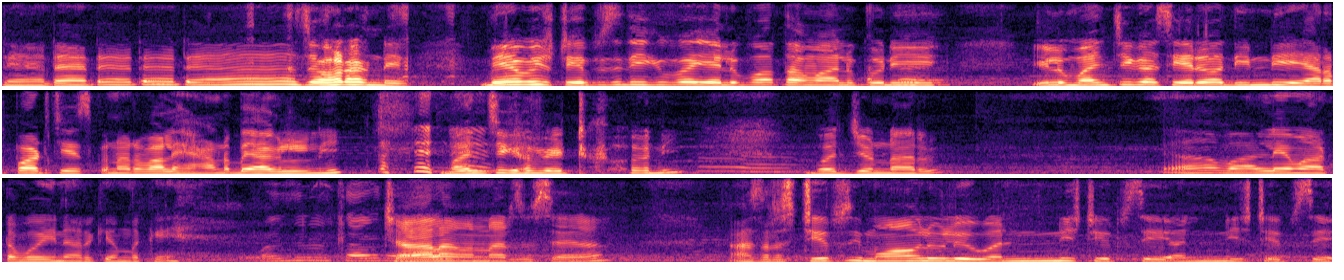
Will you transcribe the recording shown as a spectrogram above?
టే చూడండి. మేము ఈ స్టెప్స్ దిగిపోయి వెళ్ళిపోతాం అనుకుని వీళ్ళు మంచిగా చెరువు దిండి ఏర్పాటు చేసుకున్నారు వాళ్ళ హ్యాండ్ బ్యాగులని మంచిగా పెట్టుకొని. బజ్జున్నారు. వాళ్ళేమో అట్ట పోయినారు కిందకి. చాలా ఉన్నారు చూసారా? అసలు స్టెప్స్ మామూలు లేవు. అన్ని స్టెప్సే అన్ని స్టెప్సే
